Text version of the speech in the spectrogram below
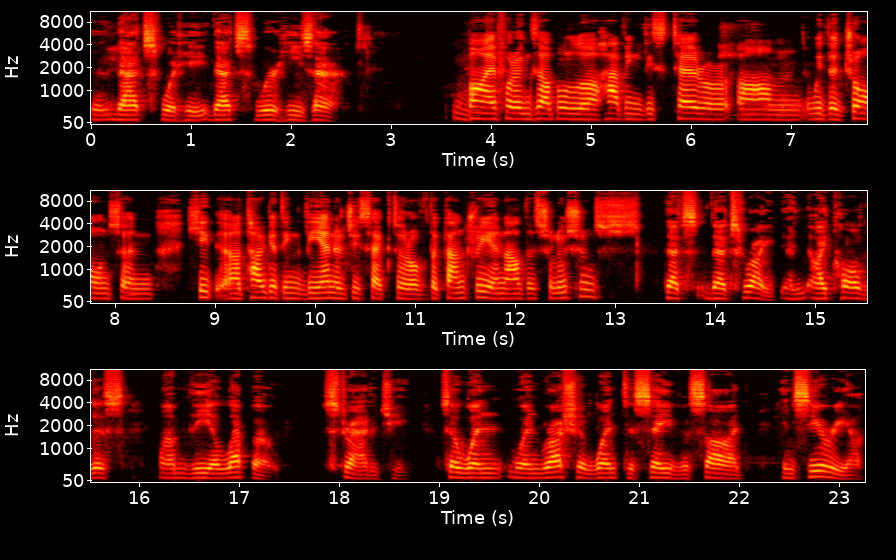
That's what he. That's where he's at. By, for example, uh, having this terror um, with the drones and hit, uh, targeting the energy sector of the country and other solutions. That's that's right, and I call this um, the Aleppo strategy. So when when Russia went to save Assad in Syria,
